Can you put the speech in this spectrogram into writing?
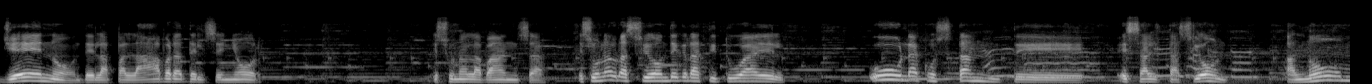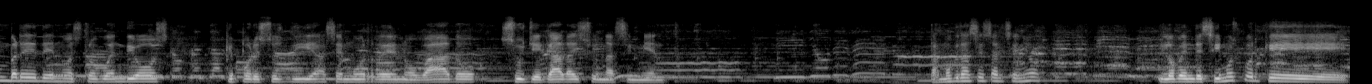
lleno de la palabra del Señor. Es una alabanza, es una oración de gratitud a Él. Una constante exaltación al nombre de nuestro buen Dios, que por estos días hemos renovado su llegada y su nacimiento. Damos gracias al Señor y lo bendecimos porque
